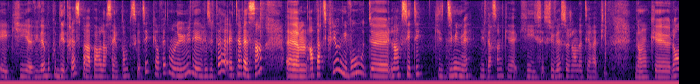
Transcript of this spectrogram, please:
et qui euh, vivaient beaucoup de détresse par rapport à leurs symptômes psychotiques. Puis en fait, on a eu des résultats intéressants, euh, en particulier au niveau de l'anxiété qui diminuait, les personnes qui, suivaient ce genre de thérapie. Donc euh, là,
